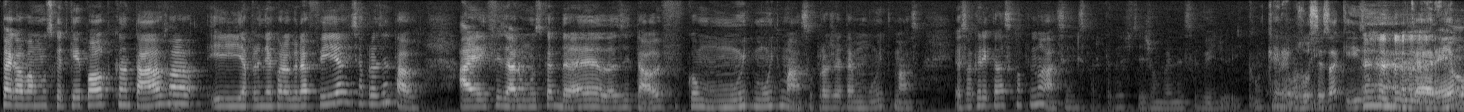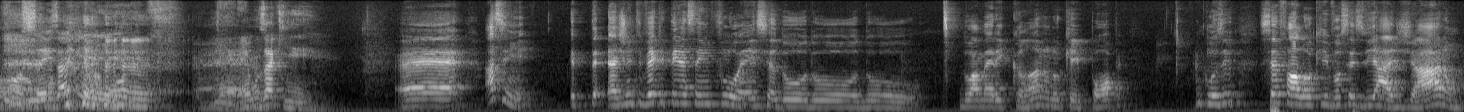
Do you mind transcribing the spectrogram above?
Pegava a música de K-pop, cantava e aprendia a coreografia e se apresentava. Aí fizeram música delas e tal, e ficou muito, muito massa. O projeto é muito massa. Eu só queria que elas continuassem. Espero que elas estejam vendo esse vídeo e. Queremos vocês aqui. Queremos vocês aqui. Queremos aqui. É, assim, a gente vê que tem essa influência do, do, do, do americano no K-pop. Inclusive, você falou que vocês viajaram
